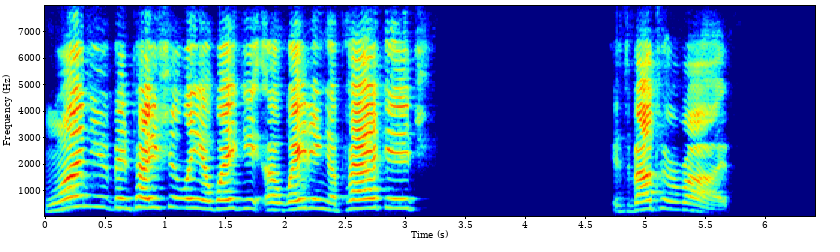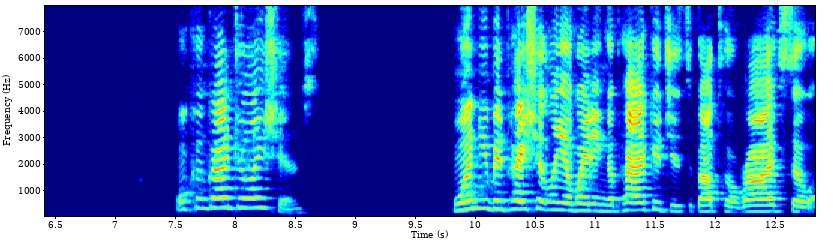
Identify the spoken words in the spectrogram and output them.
One, you've been patiently awaiting, a package. It's about to arrive. Well, congratulations. One, you've been patiently awaiting a package. It's about to arrive. So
